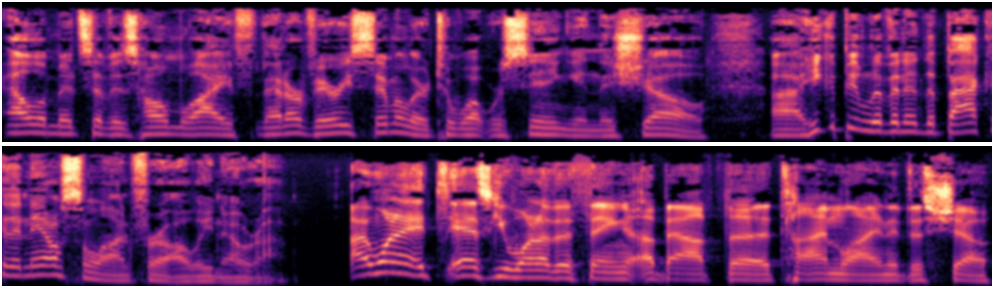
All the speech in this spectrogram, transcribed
elements of his home life that are very similar to what we're seeing in this show. Uh, he could be living in the back of the nail salon for all we know, Rob. I want to ask you one other thing about the timeline of this show.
